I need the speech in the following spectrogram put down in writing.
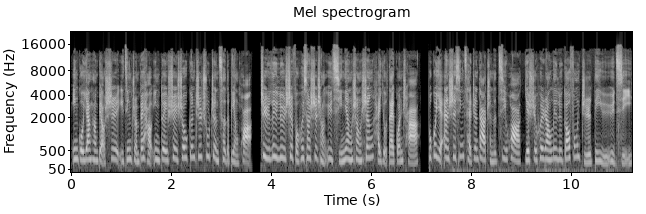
英国央行表示已经准备好应对税收跟支出政策的变化，至于利率是否会像市场预期那样上升，还有待观察。不过也暗示新财政大臣的计划也许会让利率高峰值低于预期。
